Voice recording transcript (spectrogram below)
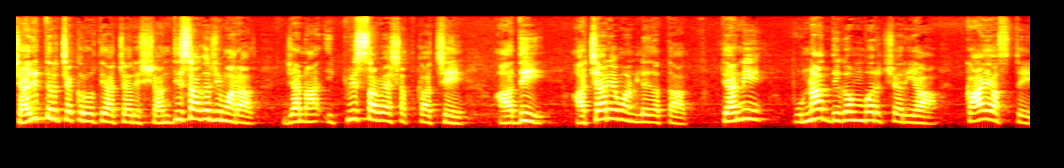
चारित्र चक्रवर्ती आचार्य शांतीसागरजी महाराज ज्यांना एकविसाव्या शतकाचे आधी आचार्य मानले जातात त्यांनी पुन्हा दिगंबरचर्या काय असते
